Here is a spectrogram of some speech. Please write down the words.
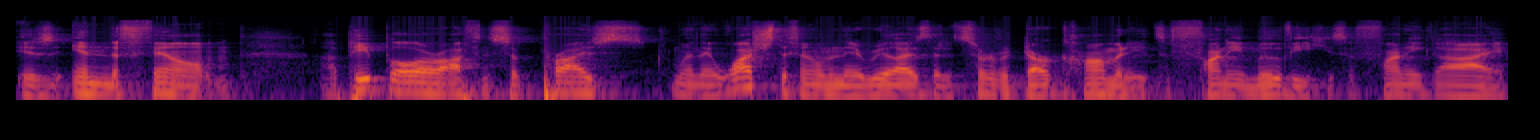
is in the film. Uh, people are often surprised when they watch the film and they realize that it's sort of a dark comedy. It's a funny movie. He's a funny guy.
